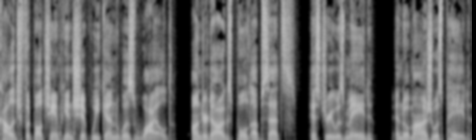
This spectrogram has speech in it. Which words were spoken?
College football championship weekend was wild. Underdogs pulled upsets, history was made, and homage was paid.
